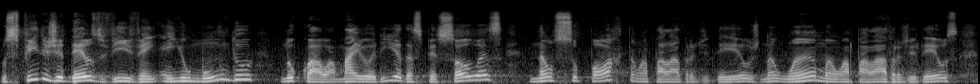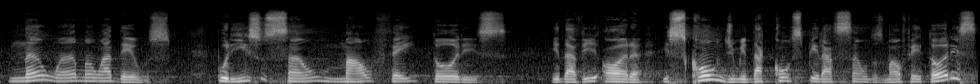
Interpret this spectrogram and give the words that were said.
Os filhos de Deus vivem em um mundo no qual a maioria das pessoas não suportam a palavra de Deus, não amam a palavra de Deus, não amam a Deus. Por isso são malfeitores. E Davi ora: esconde-me da conspiração dos malfeitores.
